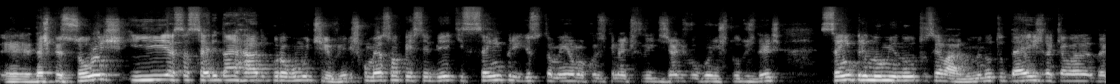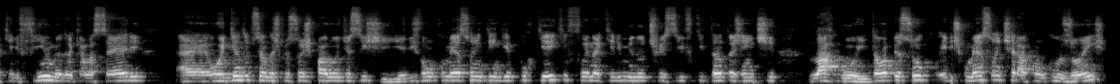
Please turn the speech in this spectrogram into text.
é, das pessoas, e essa série dá errado por algum motivo. Eles começam a perceber que sempre, isso também é uma coisa que o Netflix já divulgou em estudos deles, sempre no minuto, sei lá, no minuto 10 daquela, daquele filme ou daquela série, é, 80% das pessoas parou de assistir. E eles vão começam a entender por que, que foi naquele minuto específico que tanta gente largou. Então a pessoa, eles começam a tirar conclusões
